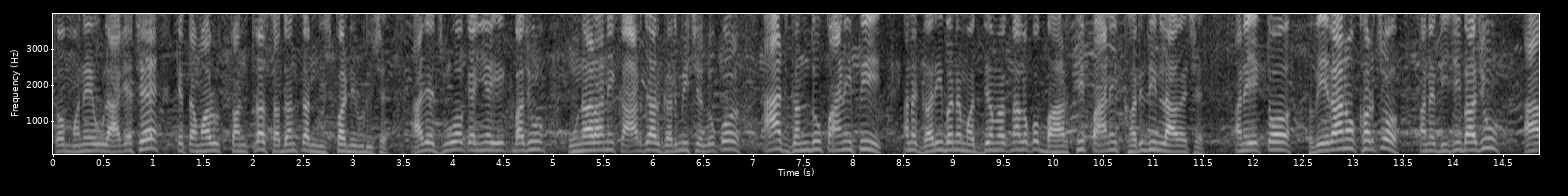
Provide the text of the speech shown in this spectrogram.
તો મને એવું લાગે છે કે તમારું તંત્ર સદંતર નિષ્ફળ નીવડ્યું છે. આજે જુઓ કે અહીંયા એક બાજુ ઉનાળાની કાળજાળ ગરમી છે. લોકો આ જ ગંદુ પાણી પી અને ગરીબ અને મધ્યમ વર્ગના લોકો બહારથી પાણી ખરીદીને લાવે છે. અને એક તો વેરાનો ખર્ચો અને બીજી બાજુ આ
